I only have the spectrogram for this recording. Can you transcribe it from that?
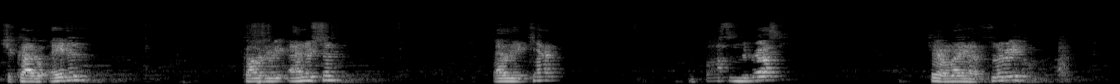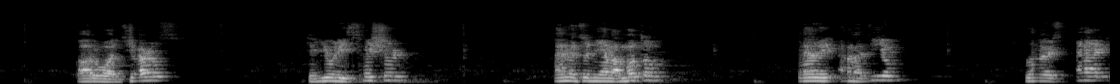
Chicago Aiden. Calgary Anderson. Elliot Camp. Boston Nebraska. Carolina Fleury. Ottawa Jarls. Coyotes Fischer. Edmonton Yamamoto. Eli Amadio. Flyers Ag.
